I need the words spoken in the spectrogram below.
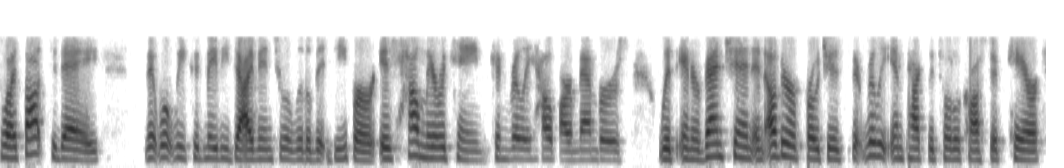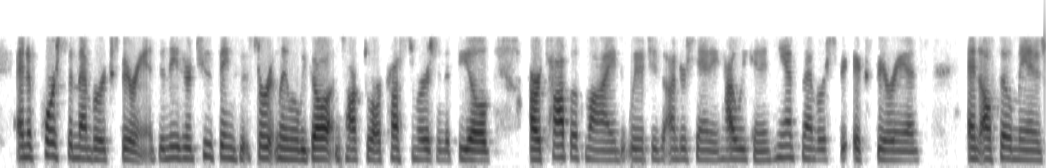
So I thought today that what we could maybe dive into a little bit deeper is how Meritain can really help our members with intervention and other approaches that really impact the total cost of care and of course the member experience. And these are two things that certainly when we go out and talk to our customers in the field are top of mind, which is understanding how we can enhance member experience and also manage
